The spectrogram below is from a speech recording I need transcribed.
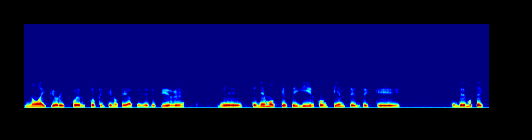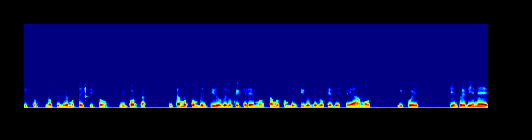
no hay peor esfuerzo que el que no se hace. Es decir, eh, tenemos que seguir conscientes de que tendremos éxito, no tendremos éxito, no importa estamos convencidos de lo que queremos, estamos convencidos de lo que deseamos y pues siempre viene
